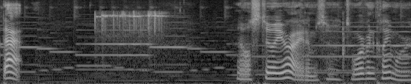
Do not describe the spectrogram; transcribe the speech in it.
Take that. And I'll steal your items. Dwarven Claymore.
